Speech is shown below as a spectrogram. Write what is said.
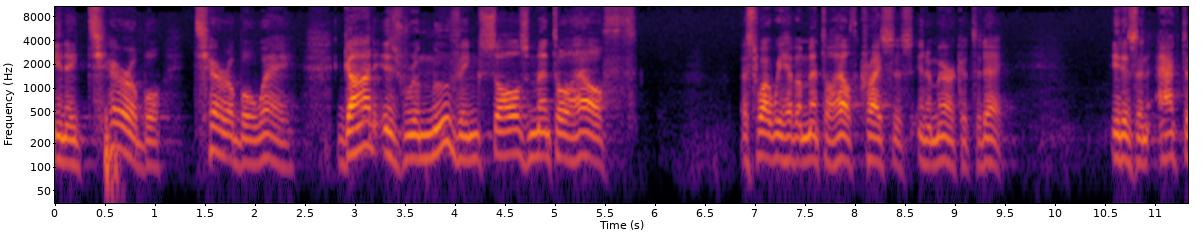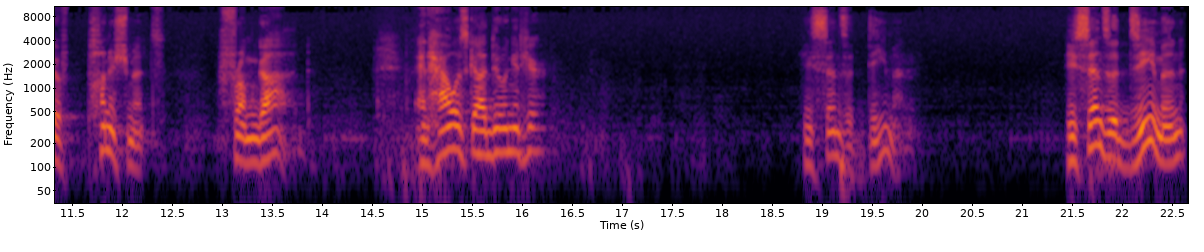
in a terrible, terrible way. God is removing Saul's mental health. That's why we have a mental health crisis in America today. It is an act of punishment from God. And how is God doing it here? he sends a demon. He sends a demon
